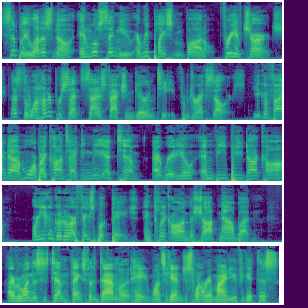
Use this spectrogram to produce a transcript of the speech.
simply let us know and we'll send you a replacement bottle free of charge. That's the 100% satisfaction guaranteed from direct cellars. You can find out more by contacting me at tim at radiomvp.com or you can go to our Facebook page and click on the Shop Now button. Hi, everyone. This is Tim. Thanks for the download. Hey, once again, just want to remind you if you get this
